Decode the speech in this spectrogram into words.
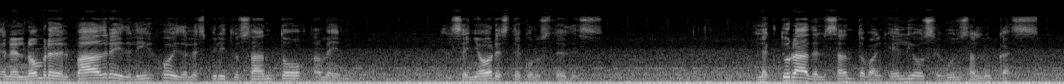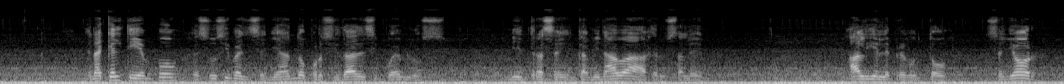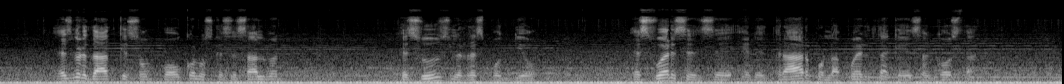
En el nombre del Padre y del Hijo y del Espíritu Santo. Amén. El Señor esté con ustedes. Lectura del Santo Evangelio según San Lucas. En aquel tiempo Jesús iba enseñando por ciudades y pueblos, mientras se encaminaba a Jerusalén. Alguien le preguntó, Señor, ¿es verdad que son pocos los que se salvan? Jesús le respondió, Esfuércense en entrar por la puerta que es angosta,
